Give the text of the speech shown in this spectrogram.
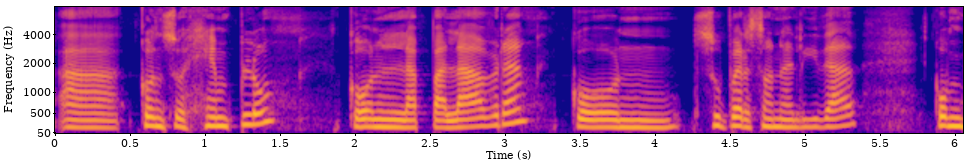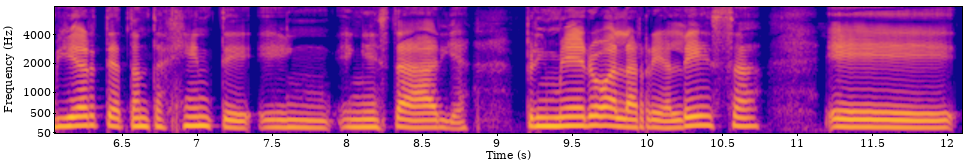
ah, con su ejemplo, con la palabra, con su personalidad, convierte a tanta gente en, esta área. Primero a la realeza, eh,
